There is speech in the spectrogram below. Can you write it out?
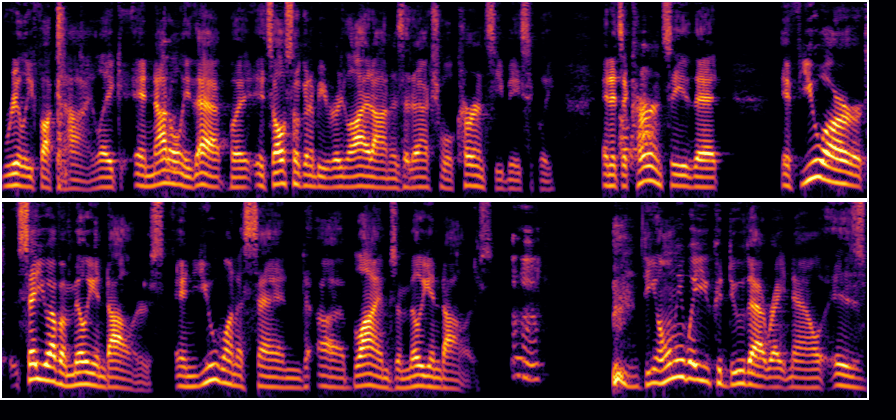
really fucking high. Like and not only that but it's also going to be relied on as an actual currency basically. And it's a Oh, currency that if you are say you have a million dollars and you want to send uh blimes a million dollars Mhm. The only way you could do that right now is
